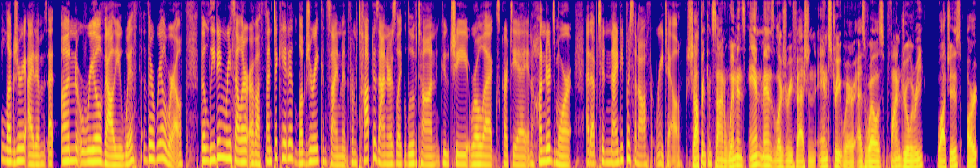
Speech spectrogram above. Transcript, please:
luxury items at unreal value with The Real Real, the leading reseller of authenticated luxury consignment from top designers like Louis Vuitton, Gucci, Rolex, Cartier, and hundreds more at up to 90% off retail. Shop and consign women's and men's luxury fashion and streetwear, as well as fine jewelry, watches, art,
